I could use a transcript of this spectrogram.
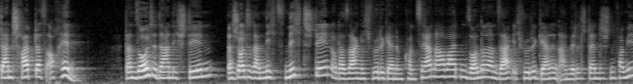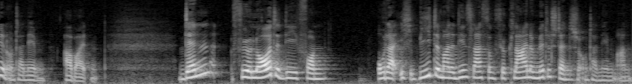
dann schreib das auch hin. Dann sollte da nicht stehen, da sollte dann nichts nicht stehen oder sagen, ich würde gerne im Konzern arbeiten, sondern dann sag, ich würde gerne in einem mittelständischen Familienunternehmen arbeiten. Denn für Leute, die von oder ich biete meine Dienstleistung für kleine und mittelständische Unternehmen an.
